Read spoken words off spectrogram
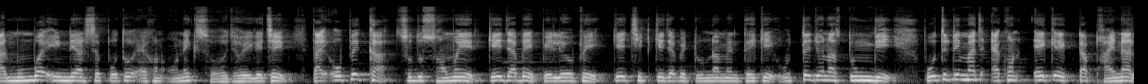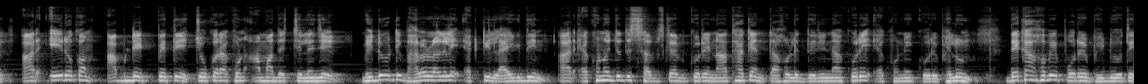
আর মুম্বাই ইন্ডিয়ান্সের পথও এখন অনেক সহজ হয়ে গেছে। তাই অপেক্ষা শুধু সময়ের কে যাবে পেলে ওপে, কে ছিটকে যাবে টুর্নামেন্ট থেকে উত্তেজনা তুঙ্গে। প্রতিটি ম্যাচ এখন এক একটা ফাইনাল আর এরকম আপডেট পেতে চোখ রাখুন আমাদের চ্যালেঞ্জে ভিডিওটি ভালো লাগলে একটি লাইক দিন। আর এখনও যদি সাবস্ক্রাইব করে না থাকেন, তাহলে দেরি না করে এখনই করে ফেলুন। দেখা হবে পরের ভিডিওতে।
